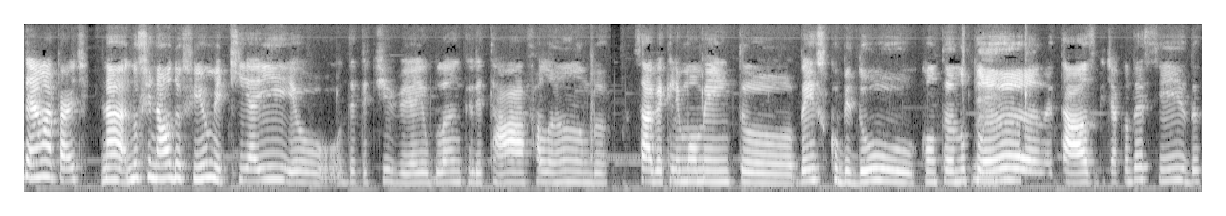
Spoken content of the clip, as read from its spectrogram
tem uma parte na, no final do filme que aí o, o detetive, aí o Blanco, ele tá falando, sabe, aquele momento bem Scooby-Doo, contando o plano e tal, o que tinha acontecido.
